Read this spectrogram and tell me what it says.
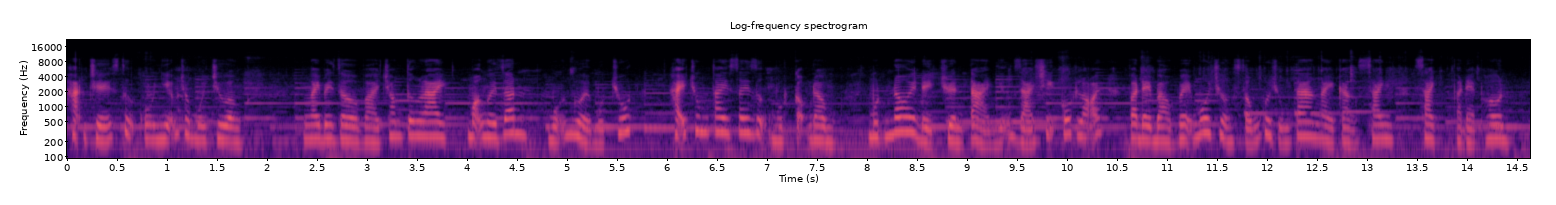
hạn chế sự ô nhiễm trong môi trường, ngay bây giờ và trong tương lai, mọi người dân, mỗi người một chút, hãy chung tay xây dựng một cộng đồng một nơi để truyền tải những giá trị cốt lõi và để bảo vệ môi trường sống của chúng ta ngày càng xanh, sạch và đẹp hơn.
